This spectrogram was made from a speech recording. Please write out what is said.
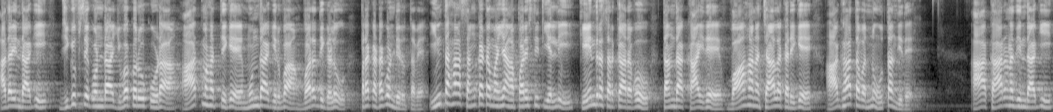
ಅದರಿಂದಾಗಿ ಜಿಗುಪ್ಸೆಗೊಂಡ ಯುವಕರು ಕೂಡ ಆತ್ಮಹತ್ಯೆಗೆ ಮುಂದಾಗಿರುವ ವರದಿಗಳು ಪ್ರಕಟಗೊಂಡಿರುತ್ತವೆ. ಇಂತಹ ಸಂಕಟಮಯ ಪರಿಸ್ಥಿತಿಯಲ್ಲಿ ಕೇಂದ್ರ ಸರ್ಕಾರವು ತಂದ ಕಾಯ್ದೆ ವಾಹನ ಚಾಲಕರಿಗೆ ಆಘಾತವನ್ನು ತಂದಿದೆ. ಆ ಕಾರಣದಿಂದಾಗಿ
